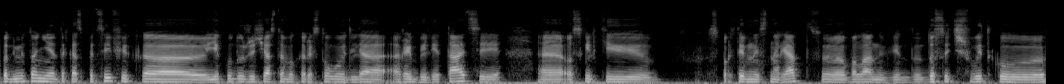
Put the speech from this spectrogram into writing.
бадмінтон є така специфіка, яку дуже часто використовують для реабілітації, оскільки спортивний снаряд е, Валан він досить швидко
